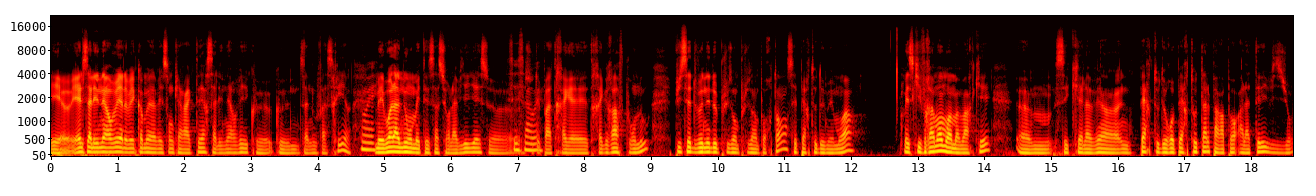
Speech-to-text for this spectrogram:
Euh, et, elle, ça l'énervait, elle avait, comme elle avait son caractère, ça l'énervait que, que, ça nous fasse rire. Mais voilà, nous, on mettait ça sur la vieillesse. Euh, C'était pas très, très grave pour nous. Puis ça devenait de plus en plus important, ces pertes de mémoire. Mais ce qui vraiment, moi, m'a marqué, euh, c'est qu'elle avait une perte de repère totale par rapport à la télévision.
